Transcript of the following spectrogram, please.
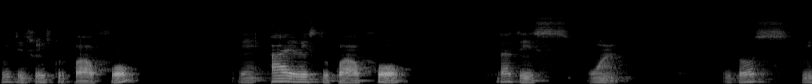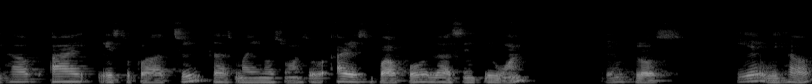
which is raised to power 4 then i raised to power 4 that is 1 because we have i raised to power 2 that's minus 1 so i raised to power 4 that's simply 1 then plus. Here we have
